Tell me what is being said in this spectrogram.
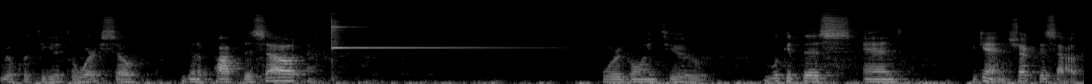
real quick to get it to work. So we're going to pop this out. We're going to look at this and Again, check this out.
